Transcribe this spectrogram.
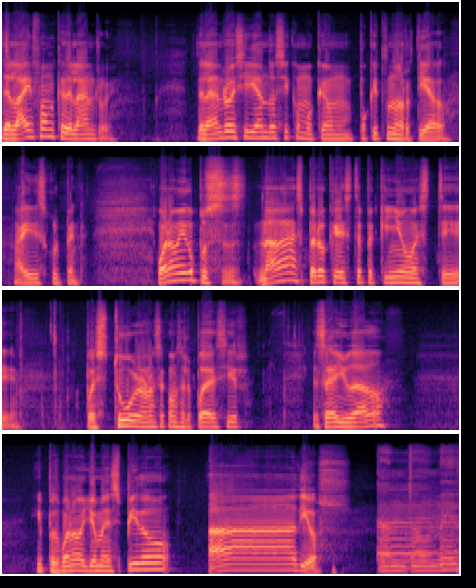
del iPhone que del Android. Del Android sigue ando así como que un poquito norteado. Ahí disculpen. Bueno, amigo, pues nada, espero que este pequeño este pues tour, no sé cómo se le puede decir, les haya ayudado. Y pues bueno, yo me despido. Adiós. Tanto me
